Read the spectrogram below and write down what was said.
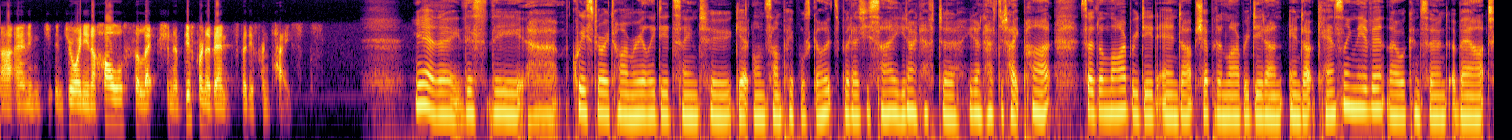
uh, and, in, join in a whole selection of different events for different tastes. Yeah, the this the uh, queer story time really did seem to get on some people's goats, but as you say, you don't have to you don't have to take part. So the library did end up Shepparton Library did un, end up cancelling the event. They were concerned about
